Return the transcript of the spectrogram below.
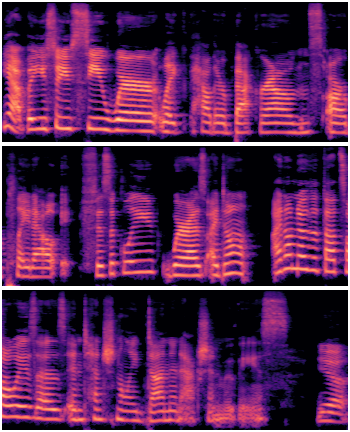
yeah but you so you see where like how their backgrounds are played out physically whereas i don't i don't know that that's always as intentionally done in action movies Yeah,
